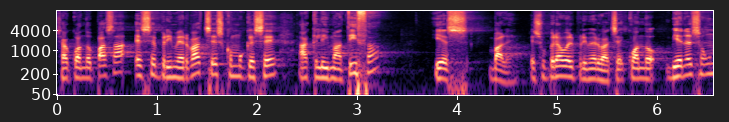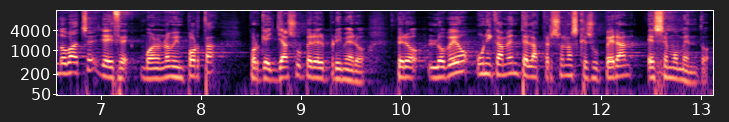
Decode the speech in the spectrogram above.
O sea, cuando pasa ese primer bache es como que se aclimatiza Y es, vale, he superado el primer bache. Cuando viene el segundo bache, ya dice, bueno, no me importa porque ya superé el primero. Pero lo veo únicamente en las personas que superan ese momento.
